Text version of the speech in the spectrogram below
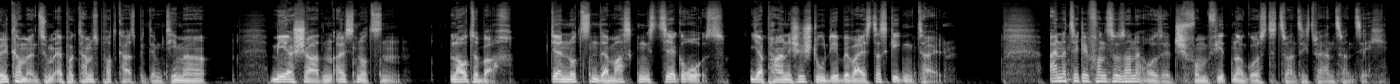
Willkommen zum Epoch Times Podcast mit dem Thema Mehr Schaden als Nutzen. Lauterbach. Der Nutzen der Masken ist sehr groß. Japanische Studie beweist das Gegenteil. Ein Artikel von Susanne Ausitsch vom 4. August 2022.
